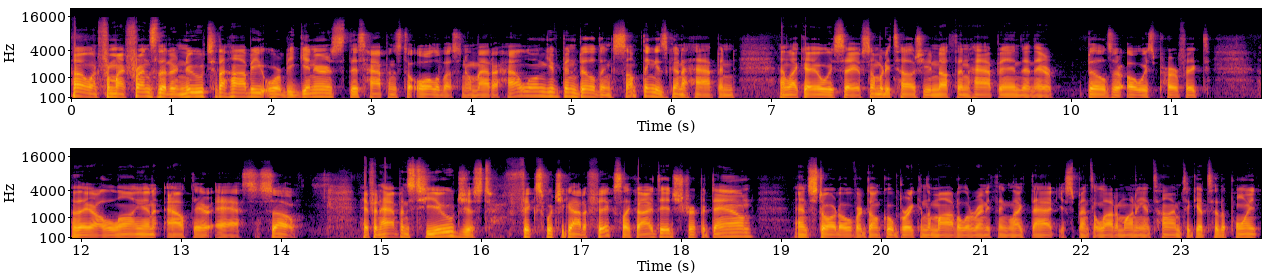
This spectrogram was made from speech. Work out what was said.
Oh, and for my friends that are new to the hobby or beginners, this happens to all of us. No matter how long you've been building, something is gonna happen. And like I always say, if somebody tells you nothing happened and their builds are always perfect, they are lying out their ass. So if it happens to you, just fix what you gotta fix like I did, strip it down and start over. Don't go breaking the model or anything like that. You spent a lot of money and time to get to the point.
